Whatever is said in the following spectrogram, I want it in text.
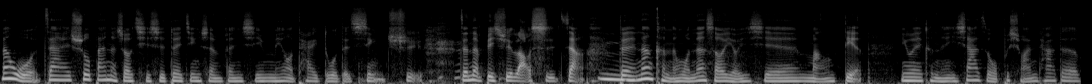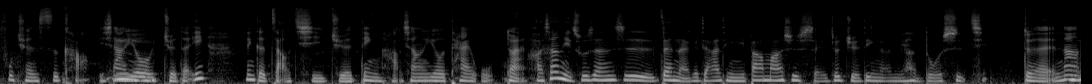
那我在硕班的时候，其实对精神分析没有太多的兴趣，真的必须老实讲。嗯、对，那可能我那时候有一些盲点。因为可能一下子我不喜欢他的父权思考，一下又觉得，诶、嗯欸，那个早期决定好像又太武断，好像你出生是在哪个家庭，你爸妈是谁，就决定了你很多事情。对，那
